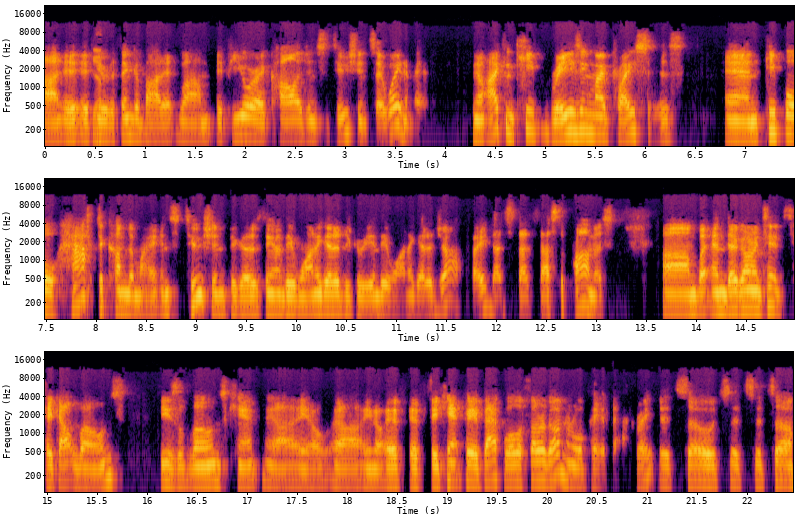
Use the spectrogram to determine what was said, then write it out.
Uh, if yep. you were to think about it um, if you are a college institution say wait a minute you know, I can keep raising my prices and people have to come to my institution because you know they want to get a degree and they want to get a job right? That's that's that's the promise. Um, but and they're going to take out loans. These loans can't uh, you know uh, you know if, if they can't pay it back well the federal government will pay it back right? It's so it's it's it's a uh,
